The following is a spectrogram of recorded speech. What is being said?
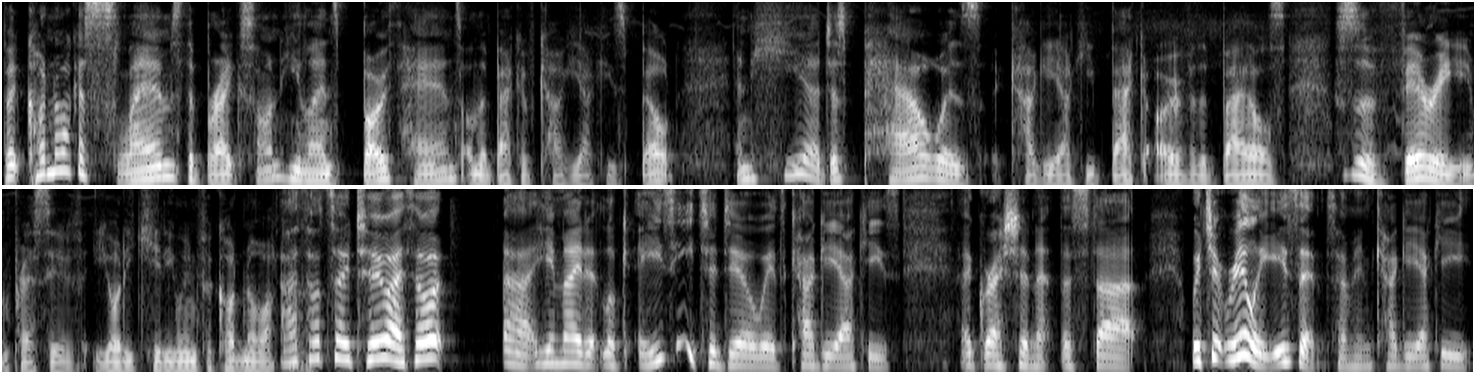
But Kotonowaka slams the brakes on. He lands both hands on the back of Kagayaki's belt. And here just powers Kagayaki back over the bales. This is a very impressive Yorikiri win for Kotonowaka. I thought so too. I thought uh, he made it look easy to deal with Kagayaki's aggression at the start, which it really isn't. I mean, Kagayaki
